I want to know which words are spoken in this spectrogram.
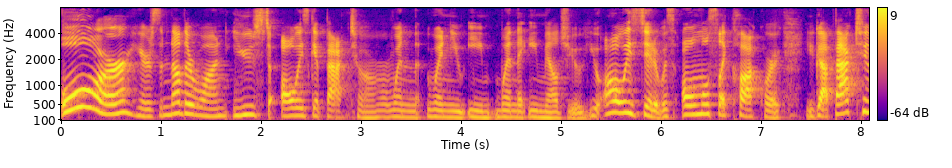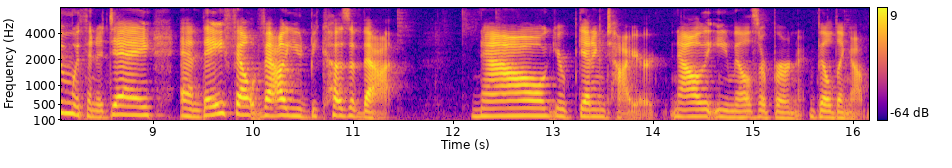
Or here's another one: you used to always get back to them when when you e- when they emailed you. You always did. It was almost like clockwork. You got back to them within a day, and they felt valued because of that. Now you're getting tired. Now the emails are burn, building up.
